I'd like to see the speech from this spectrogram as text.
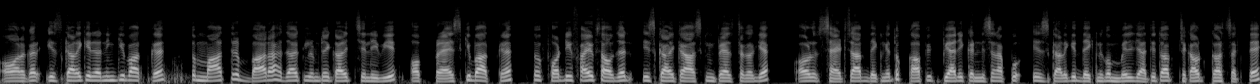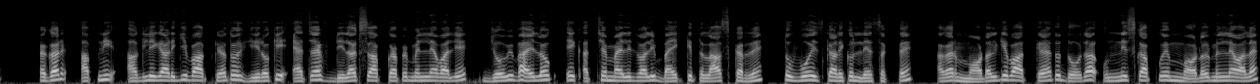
और अगर इस गाड़ी की रनिंग की बात करें तो मात्र बारह हज़ार किलोमीटर गाड़ी चली हुई है। और प्राइस की बात करें तो फोर्टी फाइव थाउज़ेंड इस गाड़ी का आस्किंग प्राइस रखा गया। और साइड से आप देखेंगे तो काफ़ी प्यारी कंडीशन आपको इस गाड़ी की देखने को मिल जाती है तो आप चेकआउट कर सकते हैं। अगर अपनी अगली गाड़ी की बात करें तो हीरो की एच एफ़ डिलक्स आपको यहाँ पे मिलने वाली है। जो भी भाई लोग एक अच्छे माइलेज वाली बाइक की तलाश कर रहे हैं तो वो इस गाड़ी को ले सकते हैं। अगर मॉडल की बात करें तो 2019 का आपको ये मॉडल मिलने वाला है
